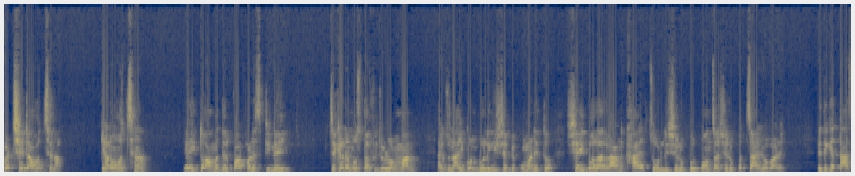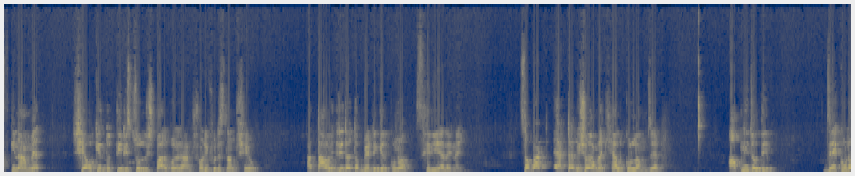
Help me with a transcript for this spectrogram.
বাট সেটা হচ্ছে না। কেন হচ্ছে না? এই তো আমাদের পারফরমেন্সটি নেই। যেখানে মোস্তাফিজুর রহমান একজন আইকন বোলিং হিসেবে প্রমাণিত, সেই বলার রান খায় চল্লিশের উপর, পঞ্চাশের উপর চার ওভারে এদিকে তাসকিন আহমেদ সেও কিন্তু তিরিশ চল্লিশ পার করে রান শরীফুল ইসলাম সেও। আর তাহিদ হৃদয় তো ব্যাটিংয়ের কোনো সিরিয়ালে নাই। সো বাট একটা বিষয় আমরা খেয়াল করলাম যে, আপনি যদি যে কোনো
